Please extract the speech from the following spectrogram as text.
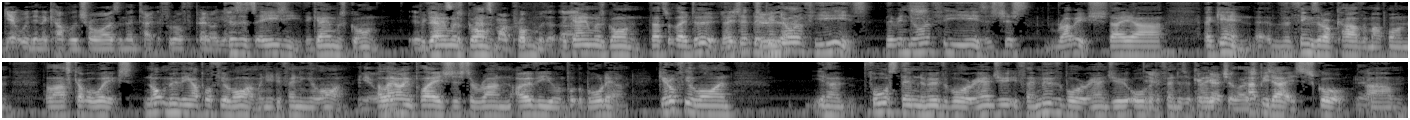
get within a couple of tries, and then take the foot off the pedal again? Because it's easy. The game was gone. The That's game was the- gone. That's my problem with it. The game was gone. That's what they do. They, have been doing it for years. They've been doing it for years. It's just rubbish. They are, again, uh, the things that I've carved them up on the last couple of weeks. Not moving up off your line when you're defending your line. Yeah, well- Allowing players just to run over you and put the ball down. Get off your line. You know, force them to move the ball around you. If they move the ball around you, all the defenders are beat. Congratulations. Happy days. Score. Yeah. Um,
